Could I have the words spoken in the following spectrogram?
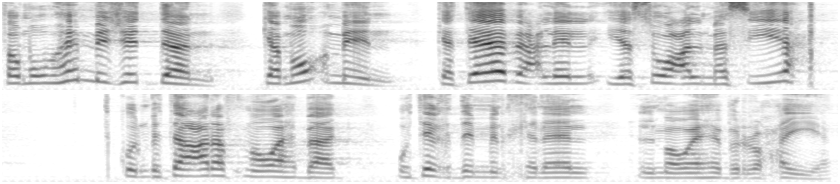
فمهم جدا كمؤمن كتابع ليسوع المسيح تكون بتعرف مواهبك وتخدم من خلال المواهب الروحية.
